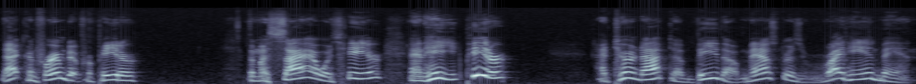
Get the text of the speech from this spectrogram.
That confirmed it for Peter. The Messiah was here, and he, Peter, had turned out to be the Master's right hand man.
